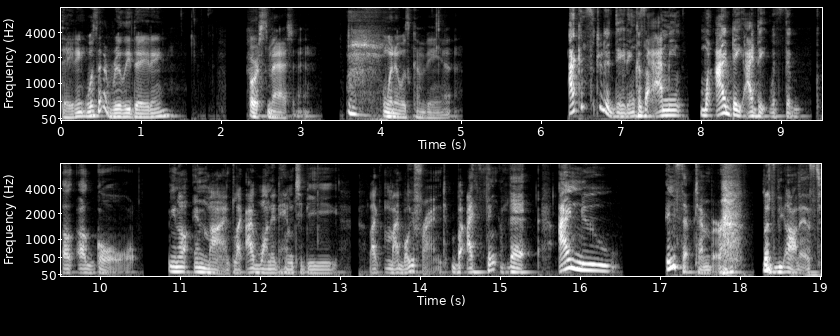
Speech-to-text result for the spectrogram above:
dating, was that really dating or smashing when it was convenient? I considered it dating because I mean, when I date, I date with the a, a goal, you know, in mind. Like I wanted him to be like my boyfriend, but I think that I knew in September. let's be honest,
